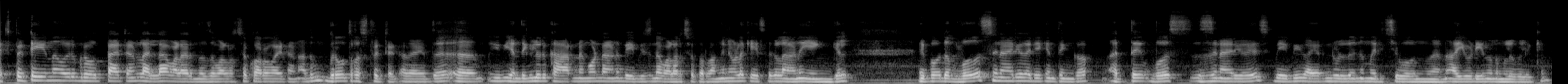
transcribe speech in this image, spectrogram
എക്സ്പെക്ട് ചെയ്യുന്ന ഒരു ഗ്രോത്ത് പാറ്റേണിലല്ല വളരുന്നത്. വളർച്ച കുറവായിട്ടാണ്. അതും ഗ്രോത്ത് റെസ്ട്രിക്റ്റഡ് അതായത് എന്തെങ്കിലും ഒരു കാരണം കൊണ്ടാണ് ബേബീസിന്റെ വളർച്ച കുറവ്. അങ്ങനെയുള്ള കേസുകളാണ് എങ്കിൽ ഇപ്പോൾ the worse scenario that can think of at the worse scenario is baby വയറിന്റെ ഉള്ളിൽ നിന്ന് മരിച്ചു പോകുന്നതാണ്. ഐ എന്ന് നമ്മൾ വിളിക്കും.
